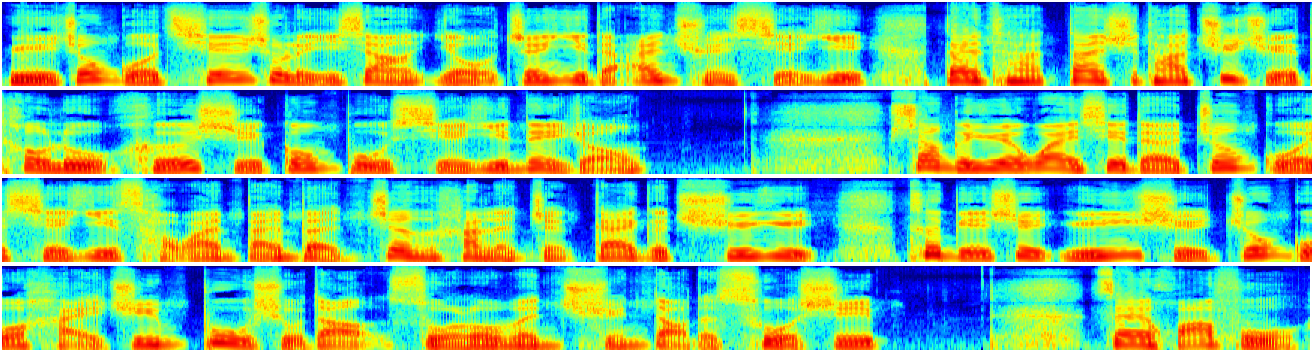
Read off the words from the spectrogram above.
与中国签署了一项有争议的安全协议，但他但是他拒绝透露何时公布协议内容。上个月外泄的中国协议草案版本震撼了整该个区域，特别是允许中国海军部署到所罗门群岛的措施。在华府，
